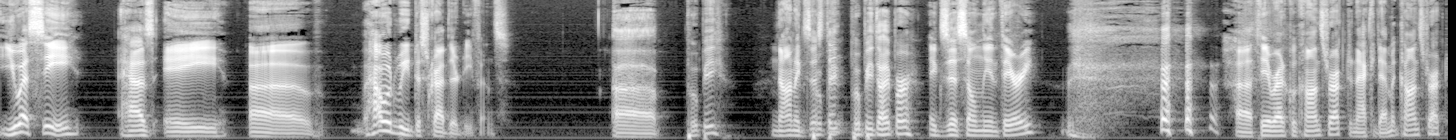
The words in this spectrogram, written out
USC has a uh, how would we describe their defense? Uh, poopy? Poopy, Non-existent. poopy diaper? exists only in theory. a theoretical construct, an academic construct.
